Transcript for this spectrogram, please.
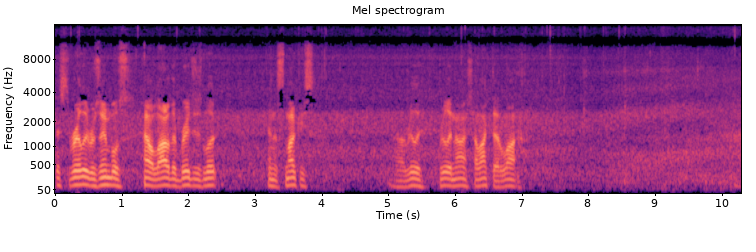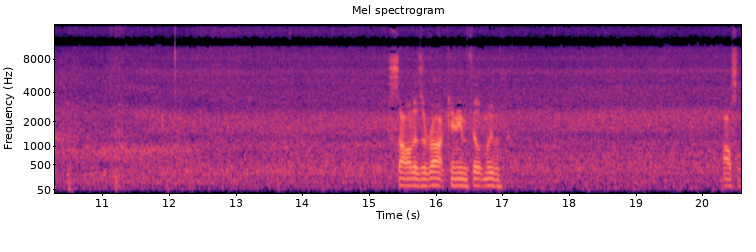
this really resembles how a lot of the bridges look in the Smokies. Uh, really, really nice. I like that a lot. Solid as a rock, can't even feel it moving. Awesome.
